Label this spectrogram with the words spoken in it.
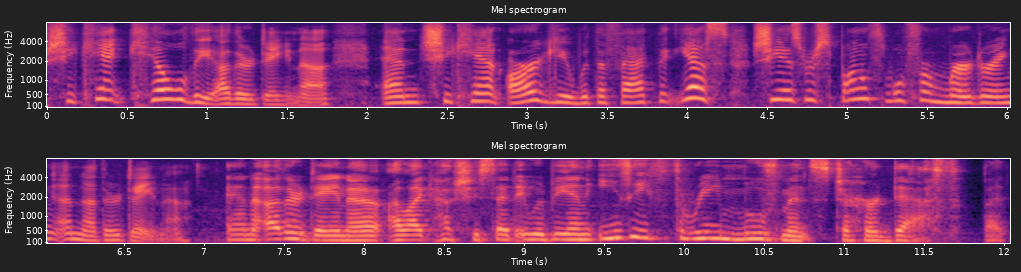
she can't kill the other Dana, and she can't argue with the fact that, yes, she is responsible for murdering another Dana. And other Dana, I like how she said it would be an easy three movements to her death, but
